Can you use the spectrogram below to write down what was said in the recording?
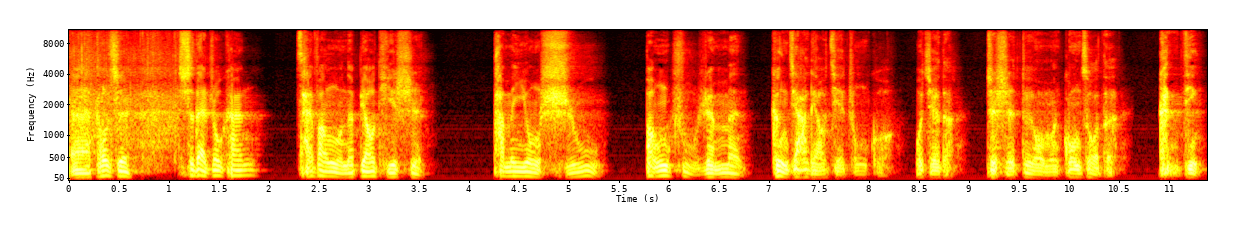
呃，同时，《时代周刊》采访我们的标题是：“他们用食物帮助人们更加了解中国。”我觉得这是对我们工作的肯定。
